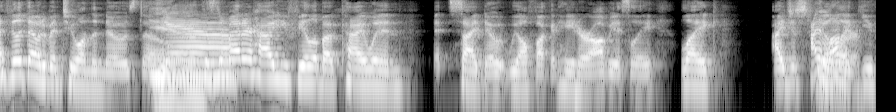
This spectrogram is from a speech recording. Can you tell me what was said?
I feel like that would have been too on the nose, though. Yeah. Because no matter how you feel about Kai Winn, eh, side note, we all fucking hate her, obviously. Like, I just I feel love like her. you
